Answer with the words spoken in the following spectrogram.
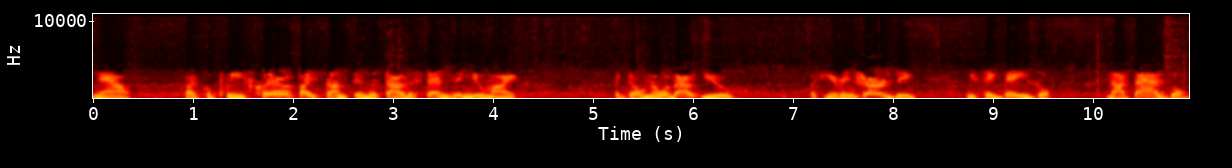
Now, if I could please clarify something without offending you, Mike. I don't know about you, but here in Jersey, we say basil, not basil.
